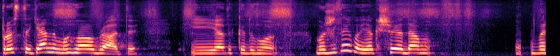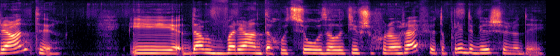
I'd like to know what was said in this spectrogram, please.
просто я не могла обрати. І я таке думаю, можливо, якщо я дам варіанти і дам в варіантах оцю залетівшу хореографію, то прийде більше людей.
